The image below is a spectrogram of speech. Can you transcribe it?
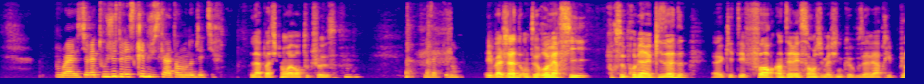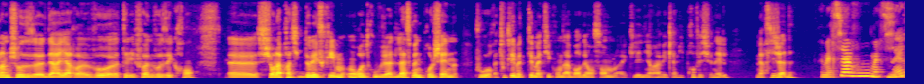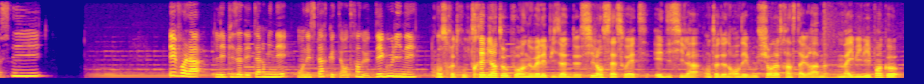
Ouais, je dirais tout juste de l'escrime jusqu'à atteindre mon objectif. La passion avant toute chose. Exactement. Et eh bah Jade, on te remercie pour ce premier épisode euh, qui était fort intéressant. J'imagine que vous avez appris plein de choses euh, derrière euh, vos téléphones, vos écrans sur la pratique de l'escrime. On retrouve Jade la semaine prochaine pour toutes les thématiques qu'on a abordées ensemble avec les liens avec la vie professionnelle. Merci Jade. Merci à vous, merci. Merci. Et voilà, l'épisode est terminé. On espère que tu es en train de dégouliner. On se retrouve très bientôt pour un nouvel épisode de Silence ça souhaite. Et d'ici là, on te donne rendez-vous sur notre Instagram, mybibi.co.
